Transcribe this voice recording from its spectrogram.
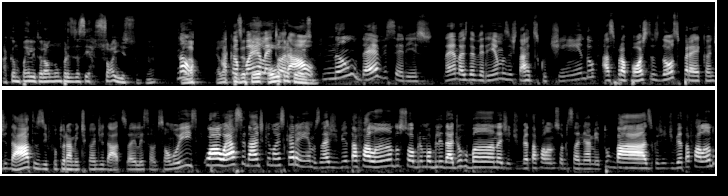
a campanha eleitoral não precisa ser só isso, né? Não, ela, ela a campanha eleitoral não deve ser isso. Né? Nós deveríamos estar discutindo as propostas dos pré-candidatos e futuramente candidatos à eleição de São Luís. Qual é a cidade que nós queremos? Né? A gente devia estar falando sobre mobilidade urbana, a gente devia estar falando sobre saneamento básico, a gente devia estar falando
